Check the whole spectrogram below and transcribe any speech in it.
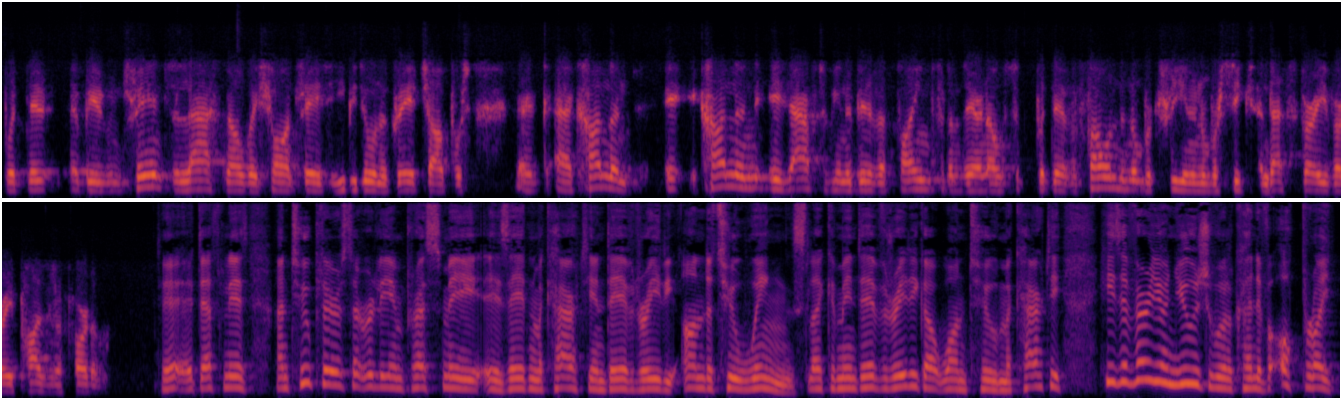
But they're being trained to last now by Sean Treacy. He'd be doing a great job. But uh, uh, Conlon, uh, Conlon is after being a bit of a find for them there now. But they've found a number three and a number six, and that's very, very positive for them. It definitely is. And two players that really impressed me is Aidan McCarthy and David Reidy on the two wings. Like, I mean, David Reidy got one, two. McCarthy, he's a very unusual kind of upright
